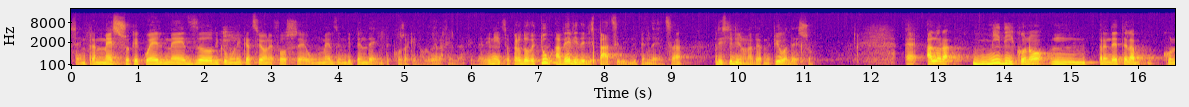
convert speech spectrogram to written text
sempre ammesso che quel mezzo di comunicazione fosse un mezzo indipendente, cosa che non lo era fin, da- fin dall'inizio, però dove tu avevi degli spazi di indipendenza, rischi di non averne più adesso. Eh, allora, mi dicono, mh, prendetela con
